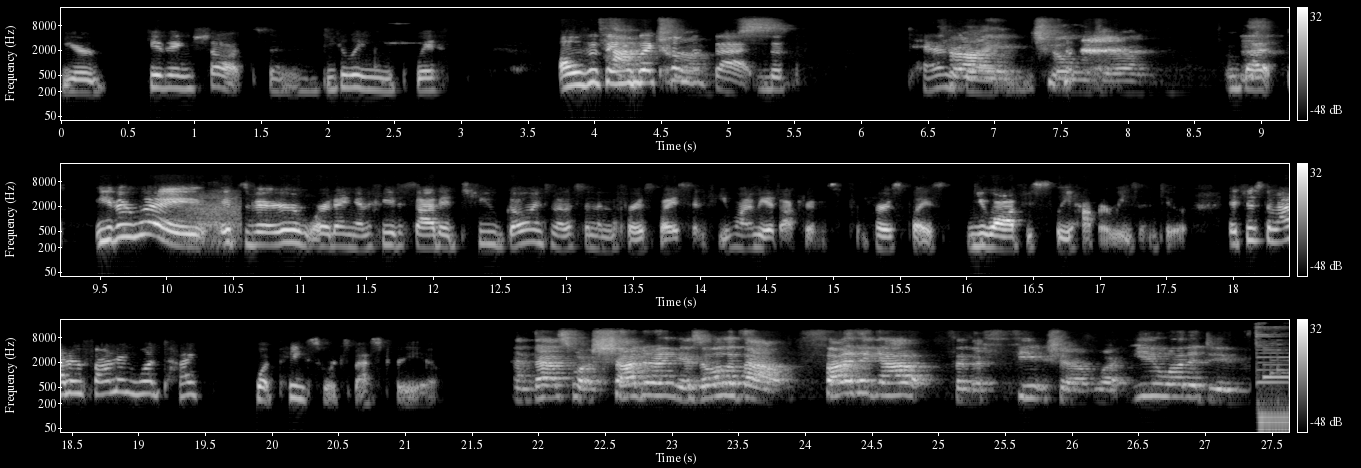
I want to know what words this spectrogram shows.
You're giving shots and dealing with all the things Tantrums. that come with that. The tantrums. children. but either way, it's very rewarding. And if you decided to go into medicine in the first place, and if you want to be a doctor in the first place, you obviously have a reason to. It's just a matter of finding what type, what pace works best for you. And that's what shadowing is all about finding out for the future what you want to do.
